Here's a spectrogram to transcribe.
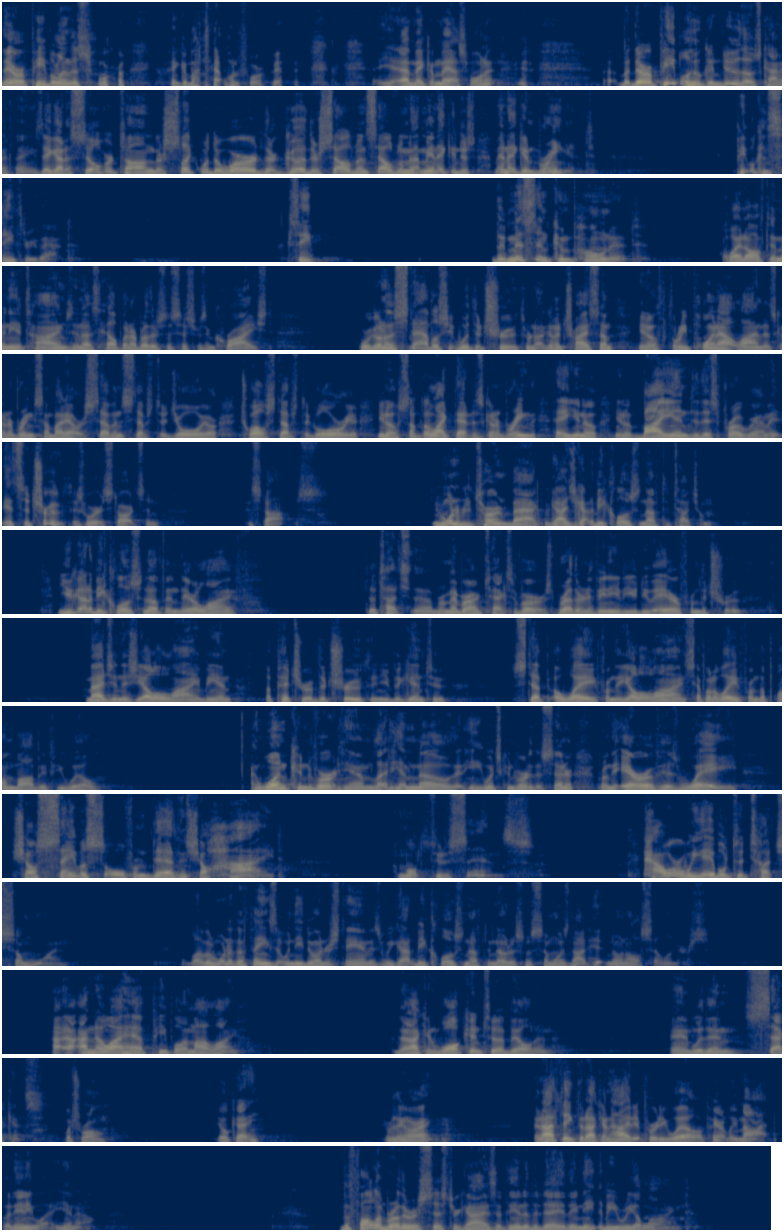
There are people in this world, think about that one for a bit. yeah, that make a mess, won't it? but there are people who can do those kind of things. They got a silver tongue, they're slick with the words, they're good, they're salesmen, saleswomen. I mean, they can just, man, they can bring it. People can see through that. See, the missing component quite often, many times, in us helping our brothers and sisters in Christ, We're going to establish it with the truth. We're not going to try some, you know, three-point outline that's going to bring somebody out, or seven steps to joy, or 12 steps to glory, or, you know, something like that that's going to bring, hey, you know, you know, buy into this program. It, it's the truth is where it starts and, and stops. You want them to turn back, but guys, you got to be close enough to touch them. You got to be close enough in their life to touch them. Remember our text verse, brethren, if any of you do err from the truth, Imagine this yellow line being a picture of the truth, and you begin to step away from the yellow line, stepping away from the plumb bob, if you will. And one convert him, let him know that he which converted the sinner from the error of his way shall save a soul from death and shall hide a multitude of sins. How are we able to touch someone? Beloved, one of the things that we need to understand is we got to be close enough to notice when someone's not hitting on all cylinders. I, I know I have people in my life that I can walk into a building and within seconds, what's wrong? You okay? Everything all right? And I think that I can hide it pretty well. Apparently not. But anyway, you know. The fallen brother or sister, guys, at the end of the day, they need to be realigned.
